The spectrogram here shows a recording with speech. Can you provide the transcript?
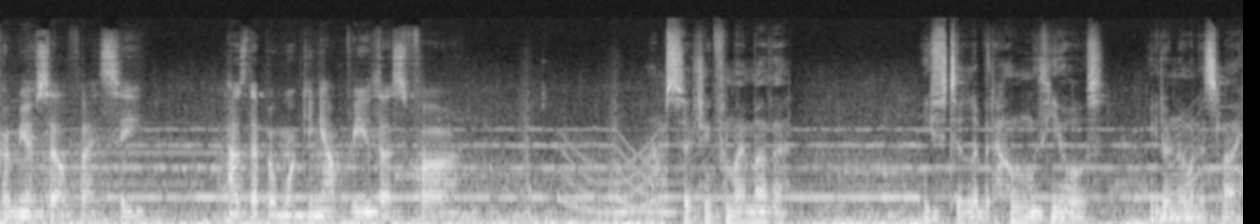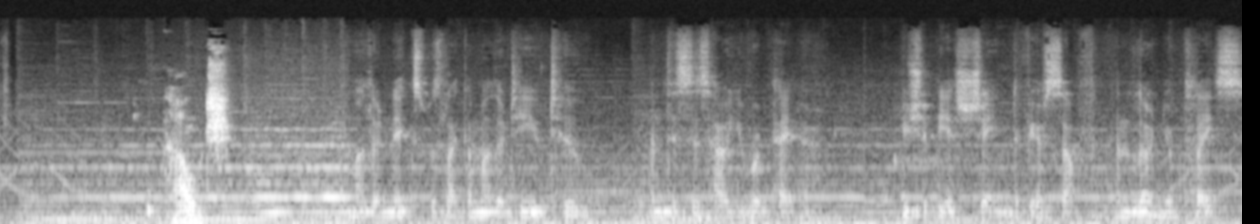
From yourself, I see. How's that been working out for you thus far? I'm searching for my mother. You still live at home with yours. You don't know what it's like. Ouch. Mother Nyx was like a mother to you too, and this is how you repay her. You should be ashamed of yourself and learn your place.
